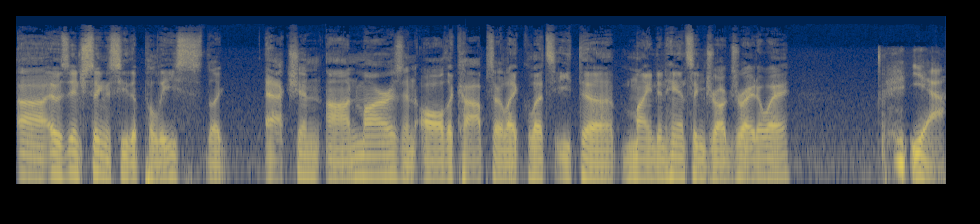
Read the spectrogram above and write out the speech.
Uh, it was interesting to see the police like action on Mars, and all the cops are like, "Let's eat the mind-enhancing drugs right away." Yeah.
